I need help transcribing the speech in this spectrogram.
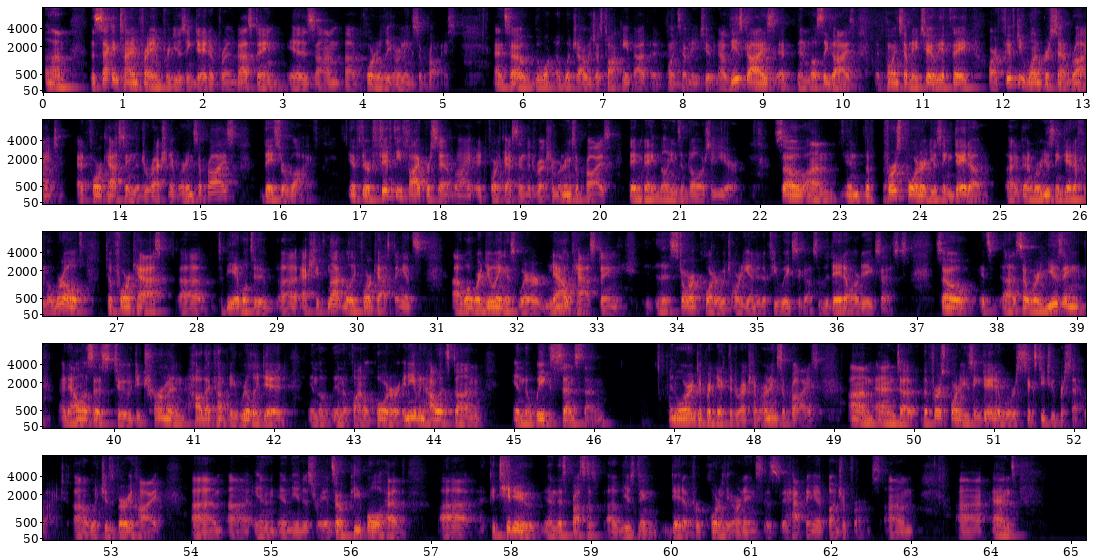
Um, the second time frame for using data for investing is um, a quarterly earnings surprise. And so the one which I was just talking about at Point 72. Now these guys, at, and mostly guys at Point 72, if they are 51% right at forecasting the direction of earnings surprise, they survive. If they're 55% right at forecasting the direction of earnings surprise, they make millions of dollars a year. So um, in the first quarter using data, and we're using data from the world to forecast, uh, to be able to, uh, actually it's not really forecasting, it's uh, what we're doing is we're now casting the historic quarter, which already ended a few weeks ago. So the data already exists. So it's uh, so we're using analysis to determine how that company really did in the in the final quarter, and even how it's done in the weeks since then, in order to predict the direction of earnings surprise. Um, and uh, the first quarter using data, we were 62% right, uh, which is very high um, uh, in in the industry. And so people have uh, continue in this process of using data for quarterly earnings is happening at a bunch of firms. Um, uh, and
